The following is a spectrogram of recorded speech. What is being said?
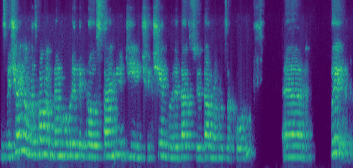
Звичайно, ми з вами будемо говорити про останню діючу чинну редакцію даного закону. Е, Ви,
